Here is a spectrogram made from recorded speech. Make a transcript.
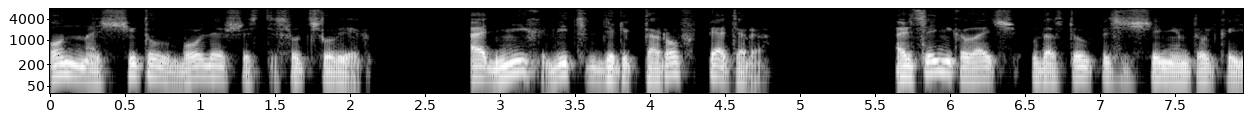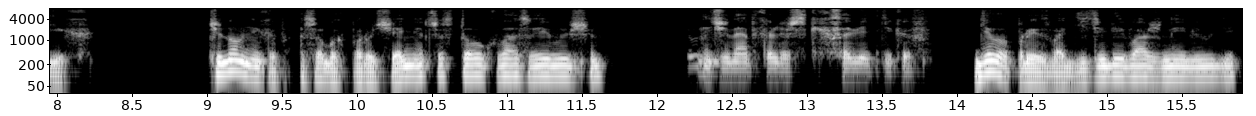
он насчитывал более 600 человек. Одних вице-директоров пятеро. Алексей Николаевич удостоил посещением только их. Чиновников особых поручений от шестого класса и выше, начиная от коллежских советников, делопроизводителей важные люди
